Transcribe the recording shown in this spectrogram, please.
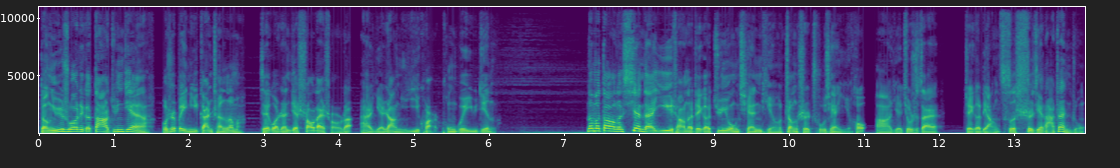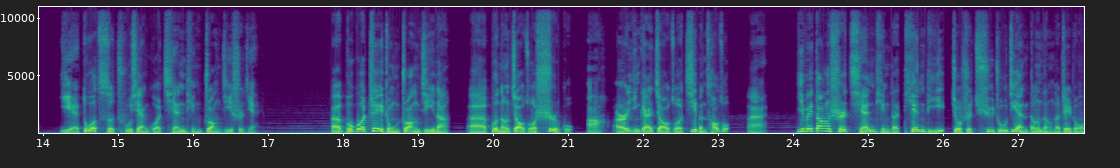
等于说这个大军舰啊，不是被你干沉了吗？结果人家捎带手的，哎，也让你一块同归于尽了。那么到了现代意义上的这个军用潜艇正式出现以后啊，也就是在这个两次世界大战中，也多次出现过潜艇撞击事件。呃，不过这种撞击呢，呃，不能叫做事故啊，而应该叫做基本操作。哎，因为当时潜艇的天敌就是驱逐舰等等的这种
